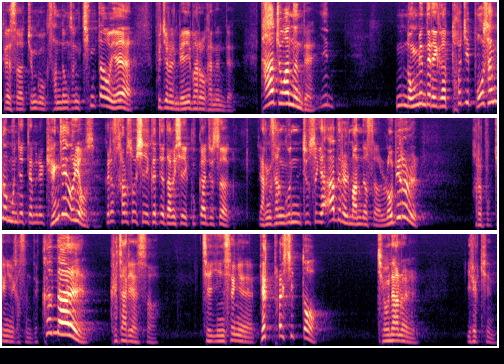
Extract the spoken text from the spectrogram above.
그래서 중국 산동성 칭다오에 부지를 매입하러 갔는데 다 좋았는데 이 농민들의 그 토지 보상금 문제 때문에 굉장히 어려웠어요. 그래서 할소시 그때 당시 국가주석 양상군 주석의 아들을 만나서 로비를 하러 북경에 갔었는데 그날 그 자리에서 제 인생의 180도 전환을 일으킨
